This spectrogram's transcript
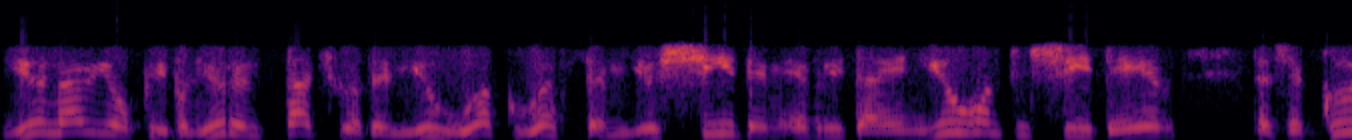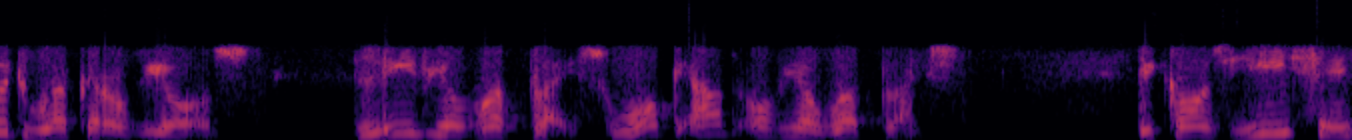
You know your people. You're in touch with them. You work with them. You see them every day, and you want to see there there's a good worker of yours. Leave your workplace. Walk out of your workplace. Because he says,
